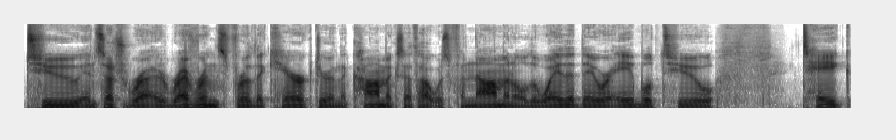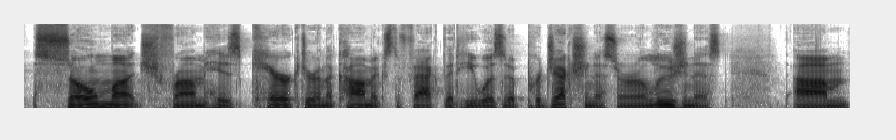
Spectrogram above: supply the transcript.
to and such re- reverence for the character in the comics I thought was phenomenal. The way that they were able to take so much from his character in the comics, the fact that he was a projectionist or an illusionist, um,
